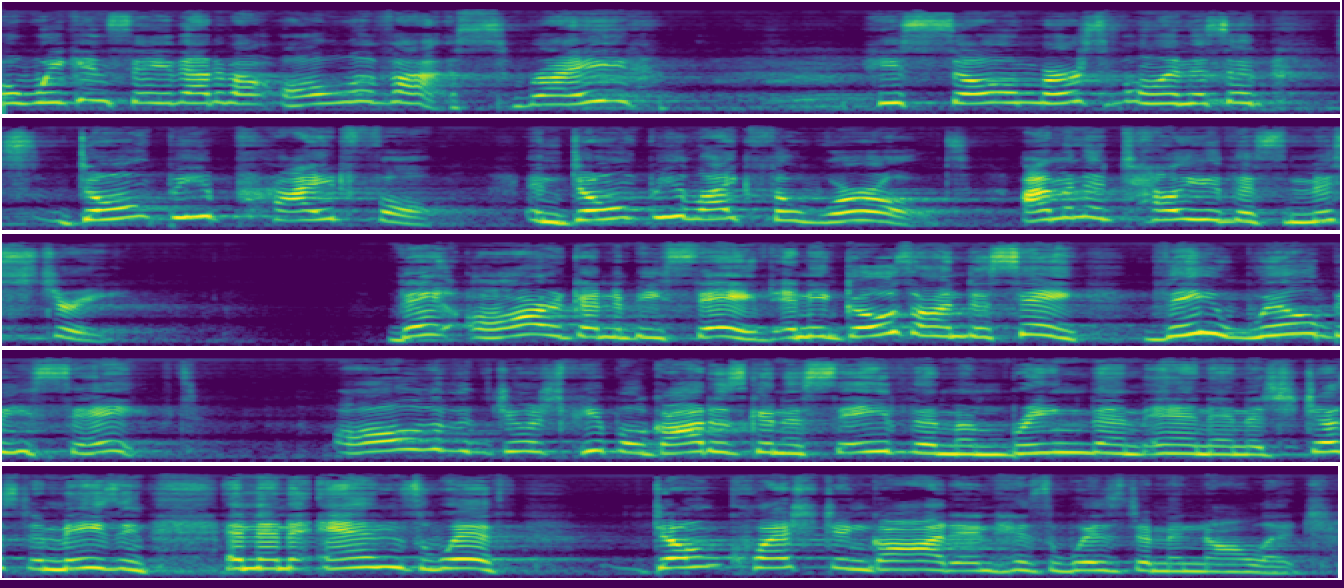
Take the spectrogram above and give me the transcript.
But we can say that about all of us, right? He's so merciful. And it said, don't be prideful and don't be like the world. I'm going to tell you this mystery. They are going to be saved. And he goes on to say, they will be saved. All of the Jewish people, God is going to save them and bring them in. And it's just amazing. And then it ends with, don't question God and his wisdom and knowledge.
